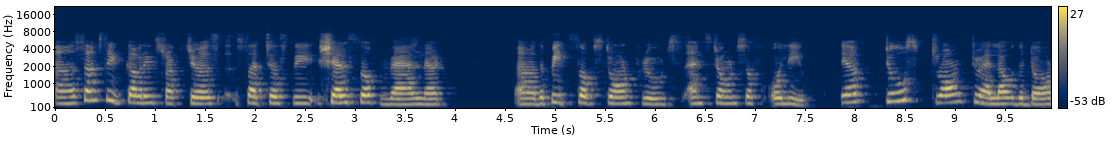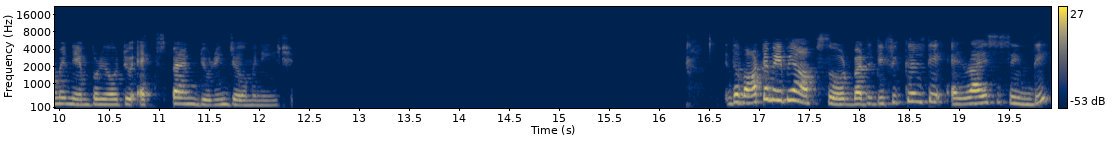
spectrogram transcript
Uh, some seed covering structures, such as the shells of walnut, uh, the pits of stone fruits, and stones of olive, they are too strong to allow the dormant embryo to expand during germination. The water may be absorbed, but the difficulty arises in the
